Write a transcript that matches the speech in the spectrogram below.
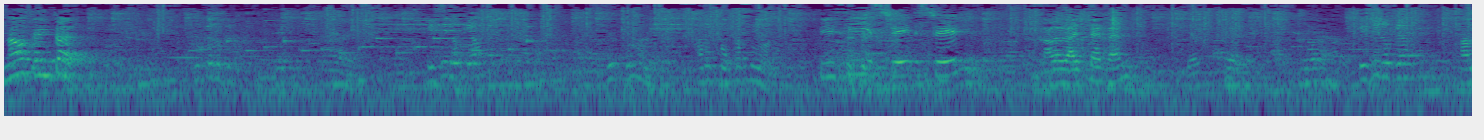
Now center. रुके रुके पीसी रुक अरे फोकस नहीं हो straight straight. Now the right side, ma'am. पीसी रुक हम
